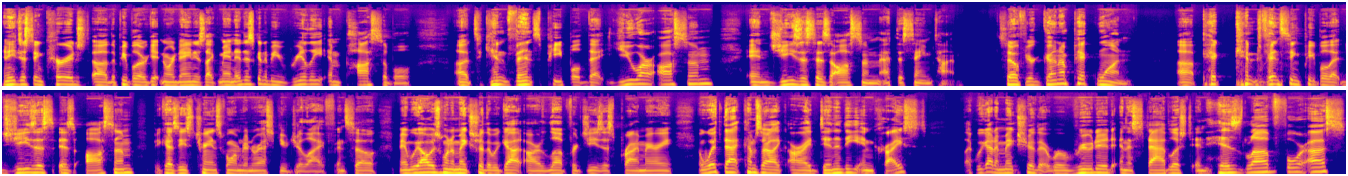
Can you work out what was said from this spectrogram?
and he just encouraged uh, the people that are getting ordained. He's like, man, it is going to be really impossible. Uh, to convince people that you are awesome and Jesus is awesome at the same time. So if you're going to pick one, uh, pick convincing people that Jesus is awesome because he's transformed and rescued your life. And so, man, we always want to make sure that we got our love for Jesus primary. And with that comes our like our identity in Christ. Like we got to make sure that we're rooted and established in his love for us.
